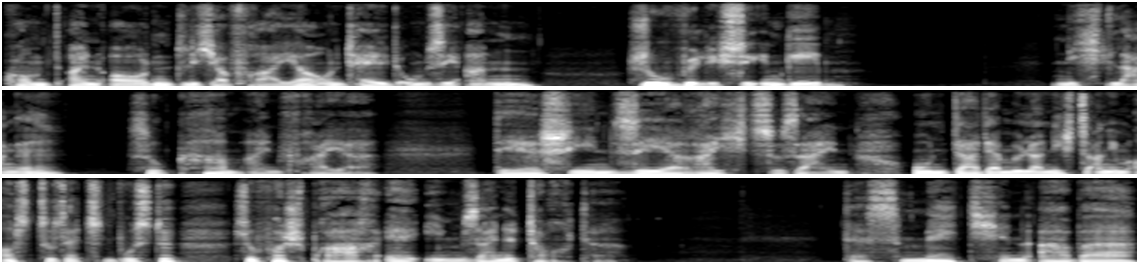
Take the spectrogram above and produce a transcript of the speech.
kommt ein ordentlicher Freier und hält um sie an, so will ich sie ihm geben. Nicht lange, so kam ein Freier, der schien sehr reich zu sein, und da der Müller nichts an ihm auszusetzen wusste, so versprach er ihm seine Tochter. Das Mädchen aber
